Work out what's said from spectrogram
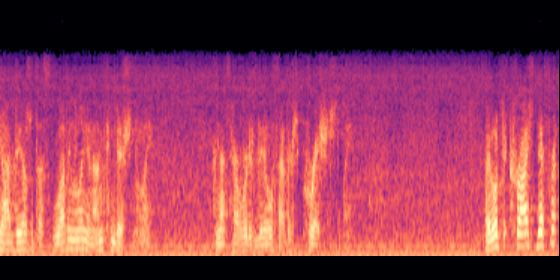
God deals with us lovingly and unconditionally. And that's how we're to deal with others graciously. They looked at Christ different.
